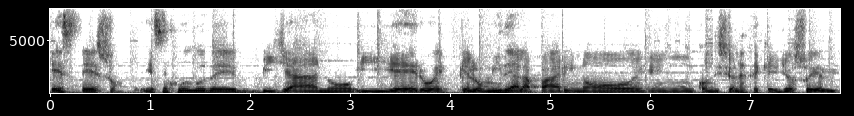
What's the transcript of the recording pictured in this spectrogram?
es eso, ese juego de villano y héroe que lo mide a la par y no en condiciones de que yo soy el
